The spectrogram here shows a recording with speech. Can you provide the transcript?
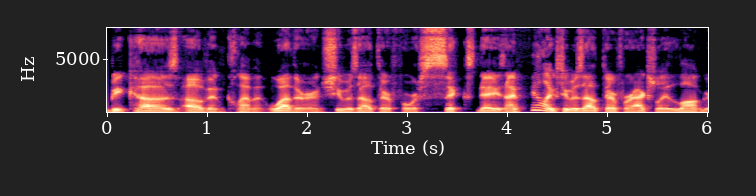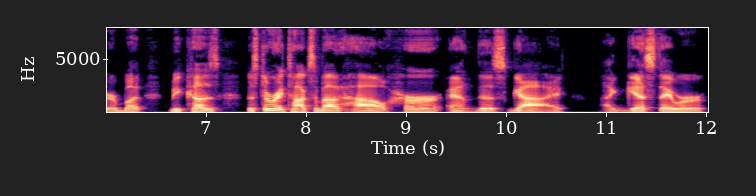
because of inclement weather. And she was out there for six days. I feel like she was out there for actually longer, but because the story talks about how her and this guy, I guess they were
